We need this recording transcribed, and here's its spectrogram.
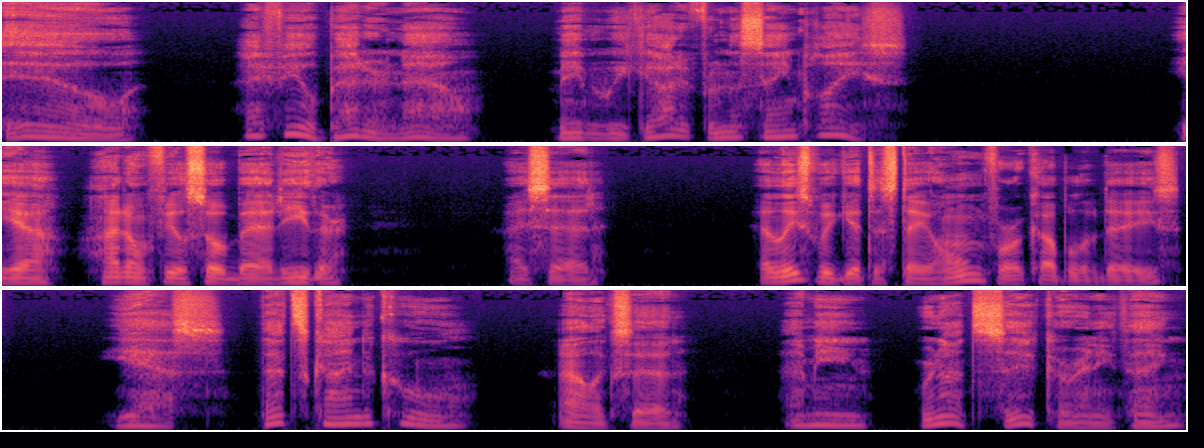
Ew. I feel better now. Maybe we got it from the same place. Yeah, I don't feel so bad either, I said. At least we get to stay home for a couple of days. Yes, that's kinda cool, Alex said. I mean, we're not sick or anything.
